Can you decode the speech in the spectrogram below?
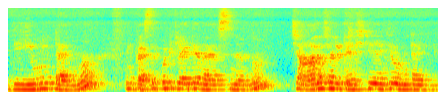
ఇది ఈవినింగ్ టైము. నేను పెసరపుట్టుకులు అయితే వేస్తున్నాను. చాలా చాలా టేస్టీ అయితే ఉంటాయండి.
